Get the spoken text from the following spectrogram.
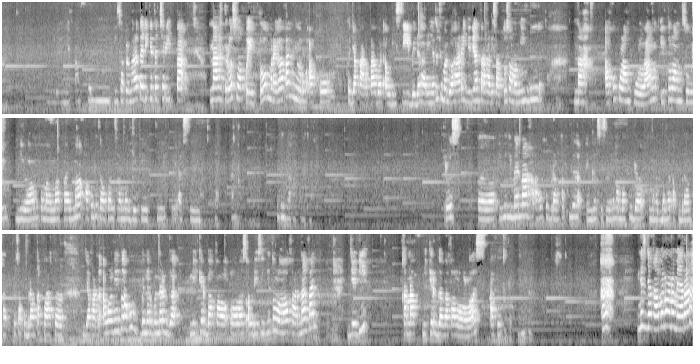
nih sampai mana tadi kita cerita? Nah terus waktu itu mereka kan nyuruh aku ke Jakarta buat audisi. Beda harinya tuh cuma dua hari jadi antara hari Sabtu sama Minggu. Nah aku pulang-pulang itu langsung bilang ke mama karena aku ditelepon sama JKT ya sih terus uh, ini gimana? Aku berangkat nggak? Enggak sih sebenarnya mama aku udah semangat banget aku berangkat. Terus aku berangkat lah ke Jakarta. Awalnya itu aku bener-bener gak mikir bakal lolos audisi gitu loh. Karena kan jadi karena mikir gak bakal lolos aku tuh hah? Ini sejak kapan warna merah?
